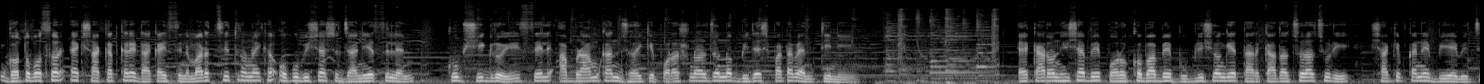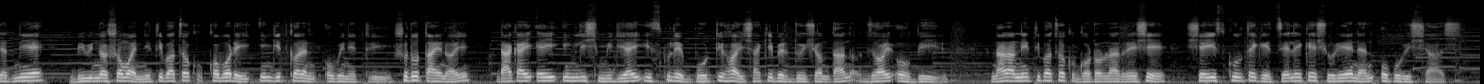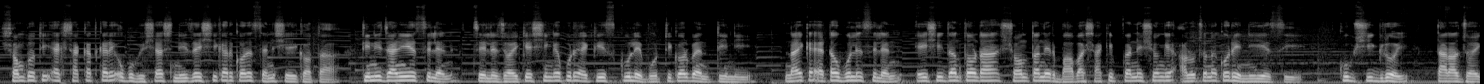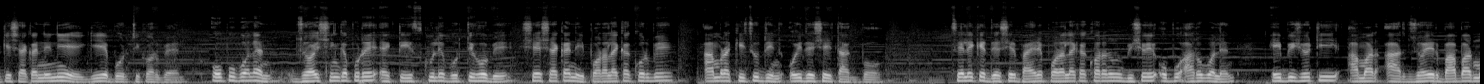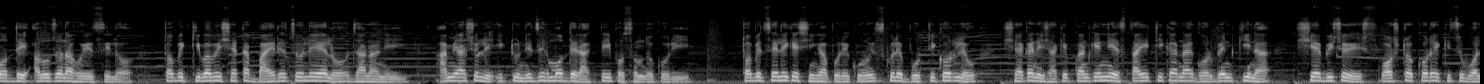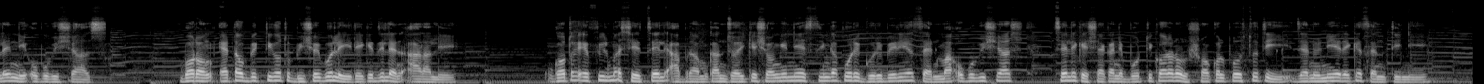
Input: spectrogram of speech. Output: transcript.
গত বছর এক সাক্ষাৎকারে ঢাকায় সিনেমার চিত্রনায়িকা অপু বিশ্বাস জানিয়েছিলেন, খুব শীঘ্রই ছেলে আব্রাহাম খান জয়কে পড়াশোনার জন্য বিদেশ পাঠাবেন তিনি। এ কারণ হিসাবে পরোক্ষভাবে বুবলির সঙ্গে তার কাদা চোরাচুরি সাকিব খানের বিয়ে বিচ্ছেদ নিয়ে বিভিন্ন সময় নেতিবাচক খবরেই ইঙ্গিত করেন অভিনেত্রী। শুধু তাই নয়, ঢাকায় এই ইংলিশ মিডিয়ায় স্কুলে ভর্তি হয় সাকিবের দুই সন্তান, জয় ও বীর। নানা নেতিবাচক ঘটনার রেশে সেই স্কুল থেকে ছেলেকে সরিয়ে নেন অপবিশ্বাস সম্প্রতি এক সাক্ষাৎকারে অপবিশ্বাস নিজেই স্বীকার করেছেন সেই কথা। তিনি জানিয়েছিলেন, ছেলে জয়কে সিঙ্গাপুরে একটি স্কুলে ভর্তি করবেন তিনি। নায়িকা এটাও বলেছিলেন, এই সিদ্ধান্তটা সন্তানের বাবা সাকিব খানের সঙ্গে আলোচনা করে নিয়েছি। খুব শীঘ্রই তারা জয়কে সেখানে নিয়ে গিয়ে ভর্তি করবেন। অপু বলেন, জয় সিঙ্গাপুরে একটি স্কুলে ভর্তি হবে, সে সেখানেই পড়ালেখা করবে। আমরা কিছুদিন ওই দেশেই থাকব। ছেলেকে দেশের বাইরে পড়ালেখা করানোর বিষয়ে অপু আরও বলেন, এই বিষয়টি আমার আর জয়ের বাবার মধ্যে আলোচনা হয়েছিল, তবে কীভাবে সেটা বাইরে চলে এলো জানা নেই। আমি আসলে একটু নিজের মধ্যে রাখতেই পছন্দ করি। তবে ছেলেকে সিঙ্গাপুরে কোনো স্কুলে ভর্তি করলেও সেখানে শাকিব খানকে নিয়ে স্থায়ী ঠিকানা গড়বেন কিনা সে বিষয়ে স্পষ্ট করে কিছু বলেননি অপবিশ্বাস বরং এটাও ব্যক্তিগত বিষয় বলেই রেখে দিলেন আড়ালে। গত এপ্রিল মাসে ছেলে আব্রাহাম খান জয়কে সঙ্গে নিয়ে সিঙ্গাপুরে ঘুরে বেরিয়েছেন মা উপবিশ্বাস ছেলেকে সেখানে ভর্তি করানোর সকল প্রস্তুতি যেন নিয়ে রেখেছেন তিনি।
